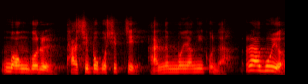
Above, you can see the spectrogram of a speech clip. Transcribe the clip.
몽골을 다시 보고 싶지 않은 모양이구나 라고요.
